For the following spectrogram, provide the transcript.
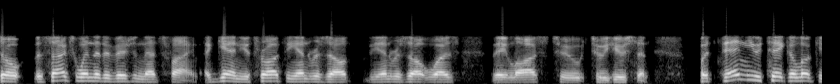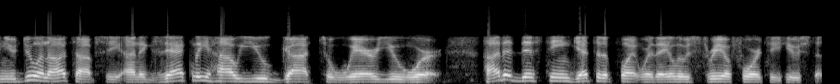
So the Sox win the division. That's fine. Again, you throw out the end result. The end result was they lost to to Houston. But then you take a look and you do an autopsy on exactly how you got to where you were. How did this team get to the point where they lose three or four to Houston?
